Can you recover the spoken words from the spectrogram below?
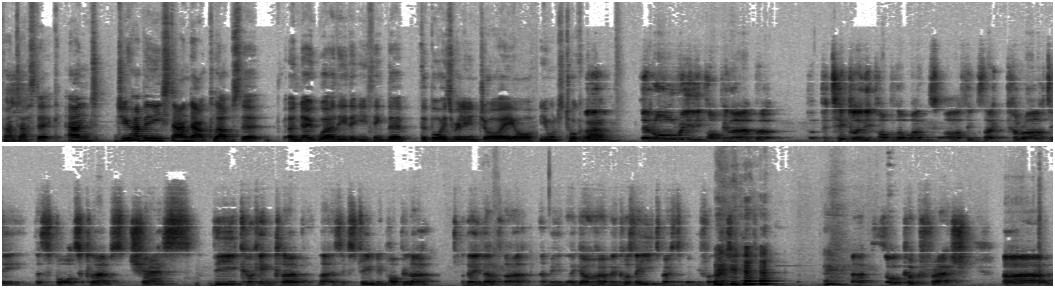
Fantastic. And do you have any standout clubs that are noteworthy that you think the the boys really enjoy or you want to talk about? Well, they're all really popular, but particularly popular ones are things like karate, the sports clubs, chess, the cooking club, that is extremely popular. They love that. I mean, they go home, and of course, they eat most of it before they actually eat. uh, it's all cooked fresh. Um,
